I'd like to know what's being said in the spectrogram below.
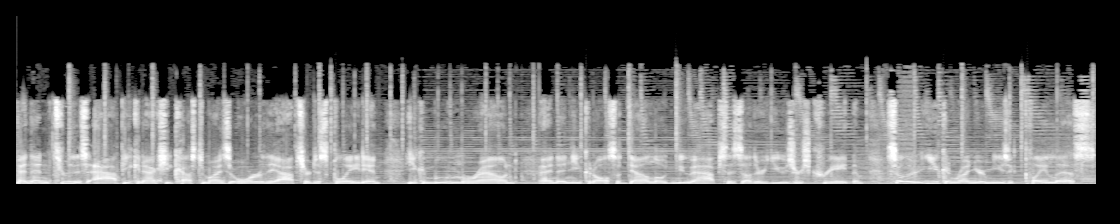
And then through this app, you can actually customize the order the apps are displayed in. You can move them around, and then you can also download new apps as other users create them. So you can run your music playlists,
